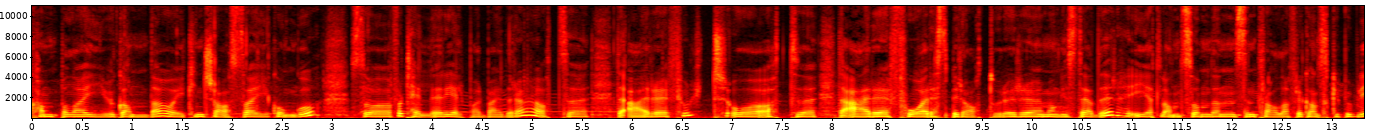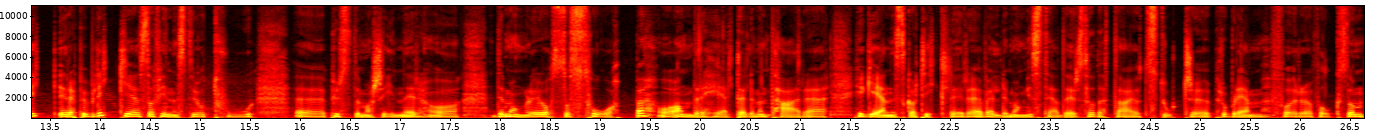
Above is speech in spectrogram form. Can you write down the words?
Kampala i Uganda og i Kinshasa i Kongo, så forteller hjelpearbeidere at eh, det er fullt, og at eh, det er få respiratorer mange steder. I et land som Den sentralafrikanske republikk, så finnes det jo to pustemaskiner. Og det mangler jo også såpe og andre helt elementære hygieniske artikler veldig mange steder. Så dette er jo et stort problem for folk som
